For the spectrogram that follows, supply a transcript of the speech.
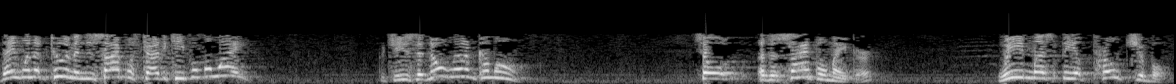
They went up to him and the disciples tried to keep him away. But Jesus said, No, let him come on. So, a disciple maker We must be approachable.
